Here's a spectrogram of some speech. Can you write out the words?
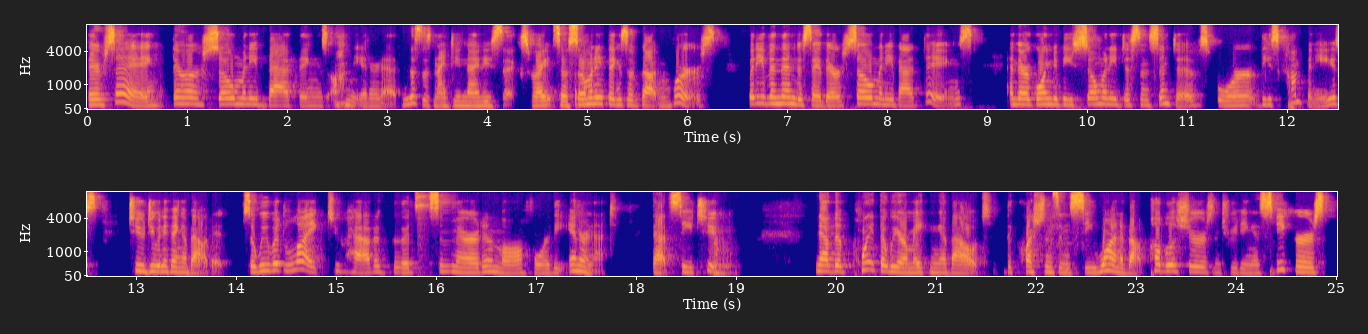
They're saying there are so many bad things on the internet. And this is 1996, right? So, so many things have gotten worse. But even then to say there are so many bad things and there are going to be so many disincentives for these companies to do anything about it. So we would like to have a good Samaritan law for the internet. That's C2. Now, the point that we are making about the questions in C1 about publishers and treating as speakers,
